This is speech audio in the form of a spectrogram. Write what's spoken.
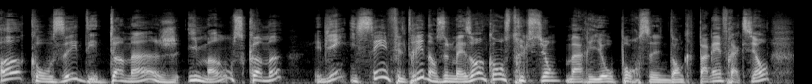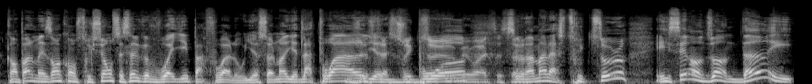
a causé des dommages immenses. Comment? Eh bien, il s'est infiltré dans une maison en construction, Mario, pour donc par infraction. Quand on parle maison en construction, c'est celle que vous voyez parfois, là, où il y a seulement il y a de la toile, Juste il y a du bois. ouais, c'est vraiment la structure. Et il s'est rendu en dedans et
